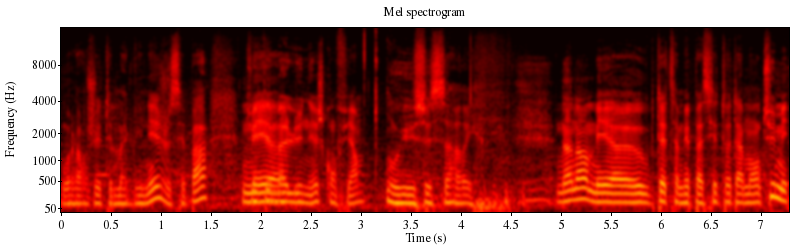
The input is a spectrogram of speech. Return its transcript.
ou alors j'étais mal luné je sais pas. Tu mais étais euh, mal luné, je confirme. oui c'est ça oui. Non, non, mais euh, peut-être ça m'est passé totalement dessus, mais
